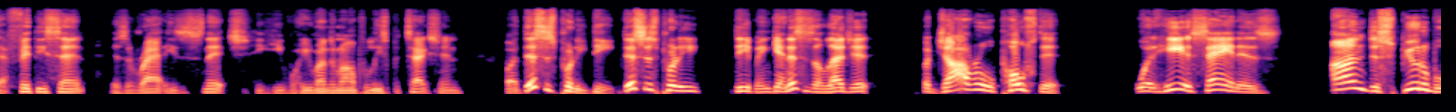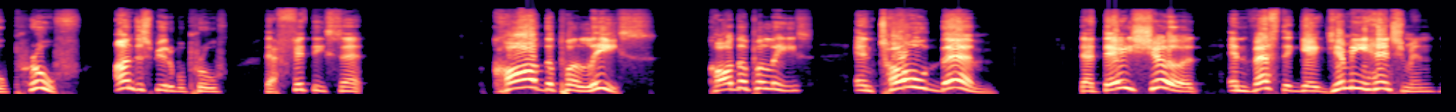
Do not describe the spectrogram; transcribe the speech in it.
that 50 Cent is a rat, he's a snitch, he, he, he runs around police protection. But this is pretty deep. This is pretty deep. And again, this is alleged, but Ja Rule posted what he is saying is undisputable proof, undisputable proof that 50 Cent called the police, called the police and told them that they should investigate Jimmy Henchman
